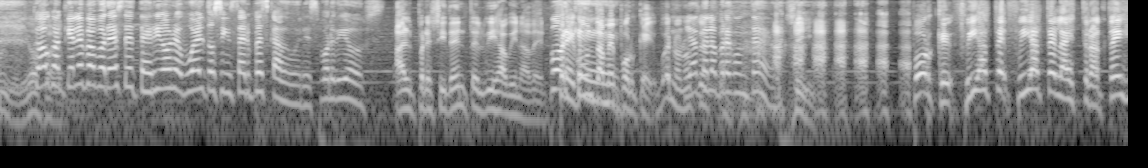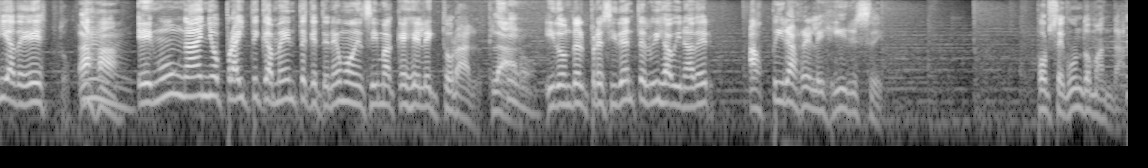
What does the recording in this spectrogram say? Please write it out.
Oye, Dios, Coco, ¿a quién le favorece este río revuelto sin ser pescadores? Por Dios. al presidente Luis Abinader. ¿Por qué? Pregúntame por qué. Bueno, no ya te... lo pregunté. Sí. Porque fíjate, fíjate la estrategia de esto. Ajá. En un año prácticamente que tenemos encima que es electoral. Claro. Y donde el presidente Luis Abinader aspira a reelegirse por segundo mandato.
